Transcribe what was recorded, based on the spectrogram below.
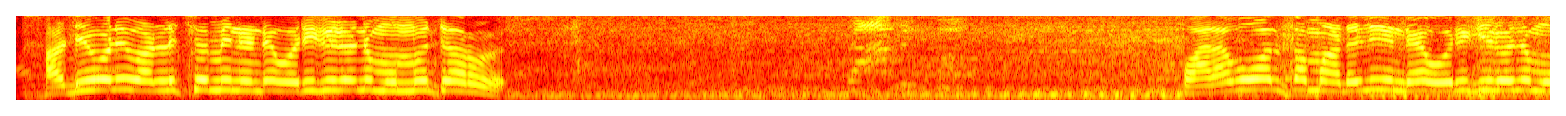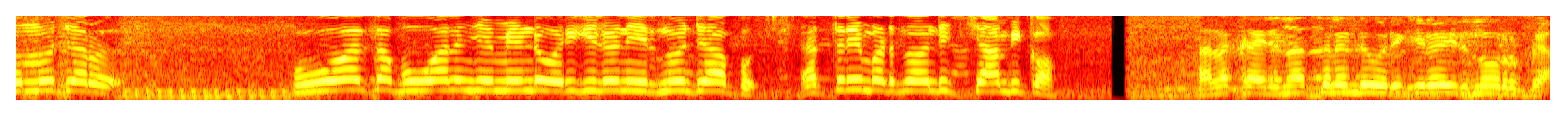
അടിപൊളി വള്ളിച്ചെമ്മീൻ ഉണ്ട് ഒരു കിലോന് മുന്നൂറ്ററുപത്. പല പോലത്തെ മടലിയുണ്ട്. ഒരു കിലോന് മുന്നൂറ്ററുപത്. പൂ പോലത്തെ പൂവാലം ചെമ്മീനുണ്ട്. ഒരു കിലോന് ഇരുന്നൂറ്റി നാൽപ്പത് എത്രയും പെട്ടെന്ന് വേണ്ടി ചാമ്പിക്കോ. നല്ല കരിനത്തലിന്റെ ഒരു കിലോ ഇരുന്നൂറ് റുപ്യ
